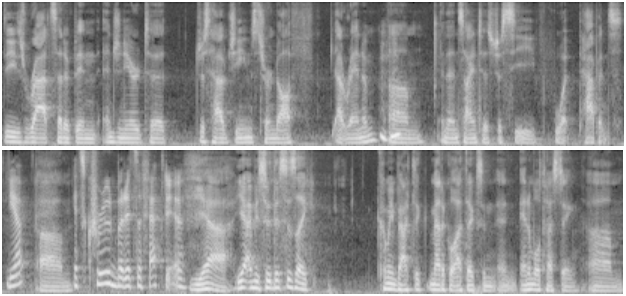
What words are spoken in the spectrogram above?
these rats that have been engineered to just have genes turned off at random, um, and then scientists just see what happens. Yep. Um, it's crude, but it's effective. Yeah, yeah. I mean, so this is like coming back to medical ethics and, and animal testing. Um,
